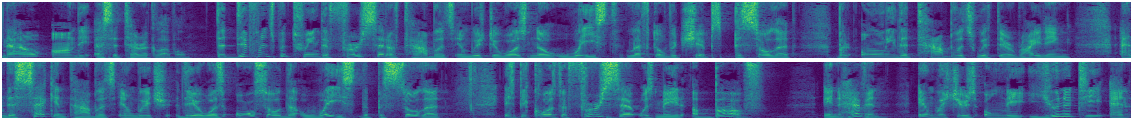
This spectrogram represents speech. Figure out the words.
Now, on the esoteric level, the difference between the first set of tablets in which there was no waste, leftover chips, pisolet, but only the tablets with their writing, and the second tablets in which there was also the waste, the pisolet, is because the first set was made above, in heaven, in which there's only unity and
